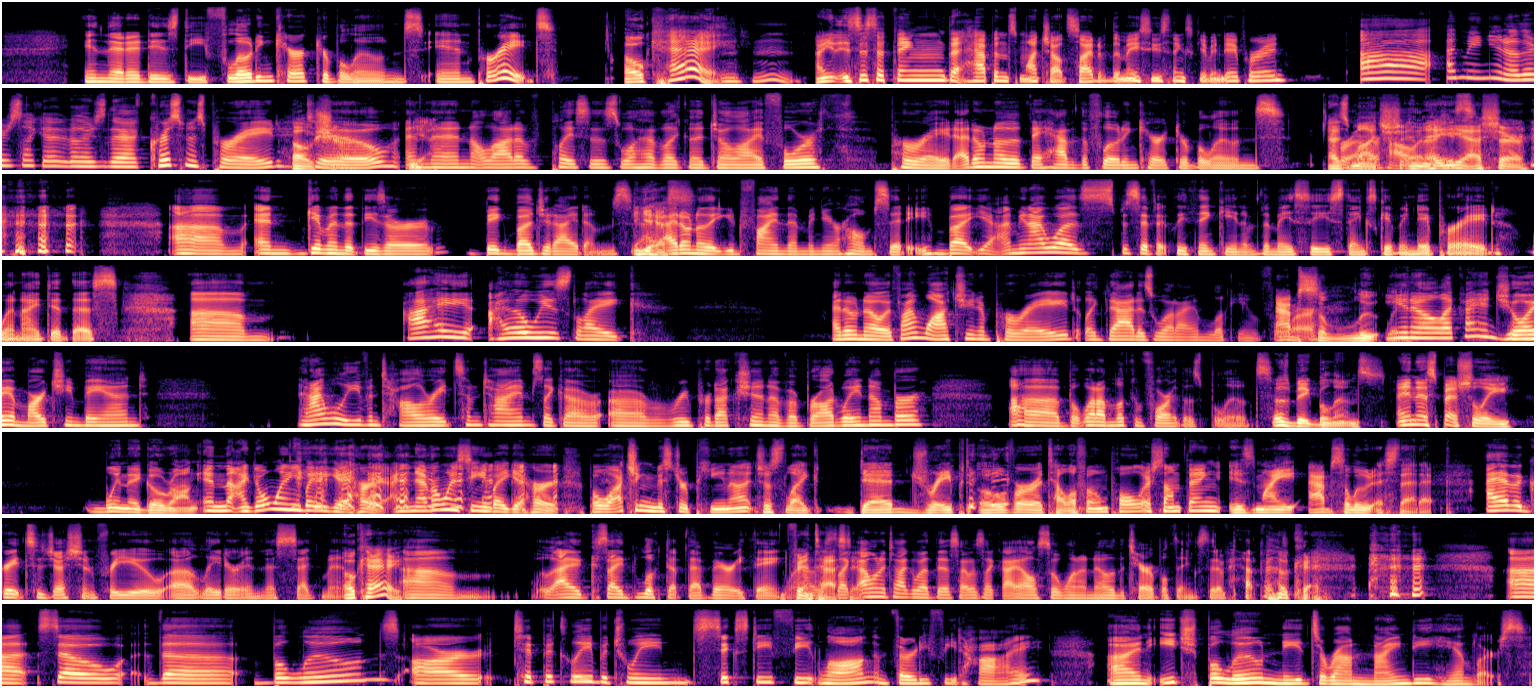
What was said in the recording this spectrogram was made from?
in that it is the floating character balloons in parades. Okay. hmm I mean, is this a thing that happens much outside of the Macy's Thanksgiving Day Parade? Uh, I mean, you know, there's like a there's the Christmas parade Oh, too, sure. and Yeah. then a lot of places will have like a July Fourth parade. I don't know that they have the floating character balloons As much. in the, yeah, sure. Um, and given that these are big budget items, I- I don't know that you'd find them in your home city. But yeah, I mean, I was specifically thinking of the Macy's Thanksgiving Day Parade when I did this. Um, I I always like. I don't know if I'm watching a parade, like that is what I am looking for. Absolutely. You know, like I enjoy a marching band, and I will even tolerate sometimes like a, a reproduction of a Broadway number. Uh, but what I'm looking for are those balloons. those big balloons, and especially when they go wrong. And I don't want anybody to get hurt. I never want to see anybody get hurt. But watching Mr. Peanut just like dead draped over a telephone pole or something is my absolute aesthetic. I have a great suggestion for you uh, later in this segment. Okay. Um, I because I looked up that very thing. when I was Fantastic. like I want to talk about this. I was like, I also want to know the terrible things that have happened. okay. Uh, so the balloons are typically between 60 feet long and 30 feet high. Uh, and each balloon needs around 90 handlers.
